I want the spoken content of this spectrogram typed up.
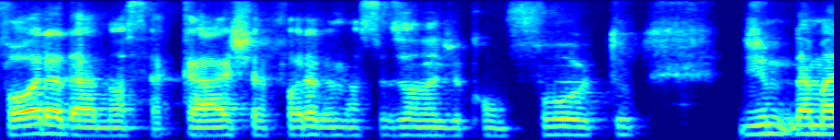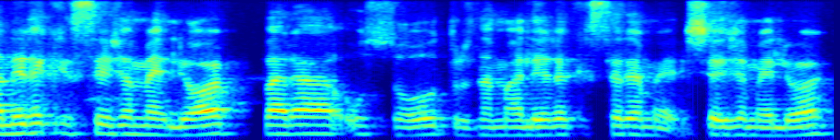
fora da nossa caixa, fora da nossa zona de conforto, de, da maneira que seja melhor para os outros, da maneira que seja, me- seja melhor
